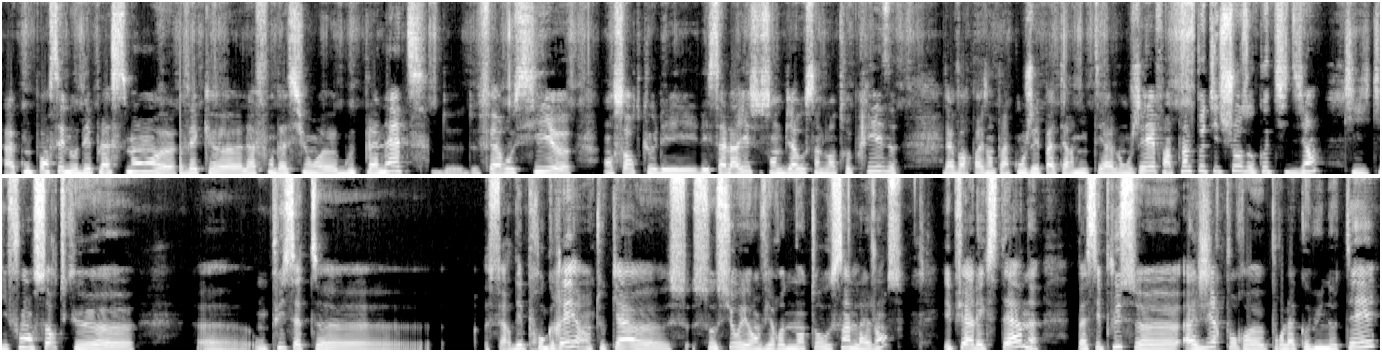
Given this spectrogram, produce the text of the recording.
à compenser nos déplacements avec la fondation Good Planet, de, de faire aussi en sorte que les, les salariés se sentent bien au sein de l'entreprise, d'avoir par exemple un congé paternité allongé, enfin plein de petites choses au quotidien qui, qui font en sorte que euh, on puisse être faire des progrès, en tout cas euh, sociaux et environnementaux au sein de l'agence. Et puis à l'externe, bah, c'est plus euh, agir pour euh, pour la communauté.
